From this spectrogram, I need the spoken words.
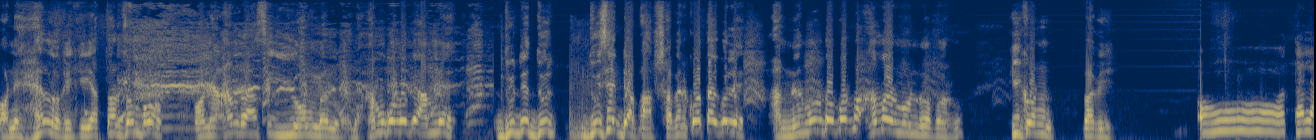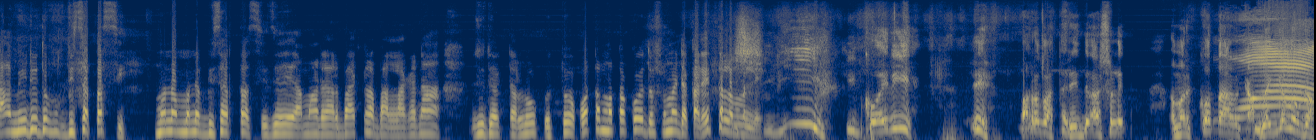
অনে হেলো কে কি আর তোর জম্বো? অনে আমরা আছি ইয়ং মানুষ মানে আমগুলোকে আমনে দুইটা দুই দুই সাইডটা বাপ সাবের কথা কইলে আমনের মন পড়ব আমার মন পড়ব কি কোন ভাবি? ও তাহলে আমি এটি তো বিচারতাছি মনে মনে বিচারতাছি যে আমার আর বাইকটা ভালো লাগে না। যদি একটা লোক হইতো কথা মতো কই তো সময়টা কাটে তালাম মারলে ই, কি কই রি? এ বারো বাতারি তো আসলে আমার কথা আর কাম লাগে গা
